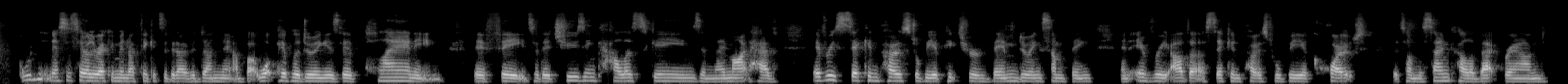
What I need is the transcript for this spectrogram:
I wouldn't necessarily recommend, I think it's a bit overdone now, but what people are doing is they're planning their feed. So they're choosing color schemes and they might have every second post will be a picture of them doing something, and every other second post will be a quote that's on the same color background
